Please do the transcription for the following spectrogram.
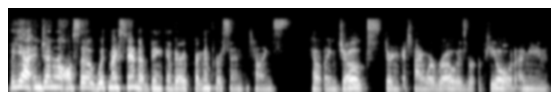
But yeah, in general, also with my stand up, being a very pregnant person, telling telling jokes during a time where Roe is repealed. I mean,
